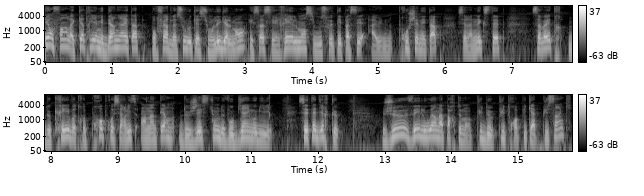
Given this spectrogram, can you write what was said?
Et enfin, la quatrième et dernière étape pour faire de la sous-location légalement, et ça c'est réellement si vous souhaitez passer à une prochaine étape, c'est la next step, ça va être de créer votre propre service en interne de gestion de vos biens immobiliers. C'est-à-dire que je vais louer un appartement, puis 2, puis 3, puis 4, puis 5.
